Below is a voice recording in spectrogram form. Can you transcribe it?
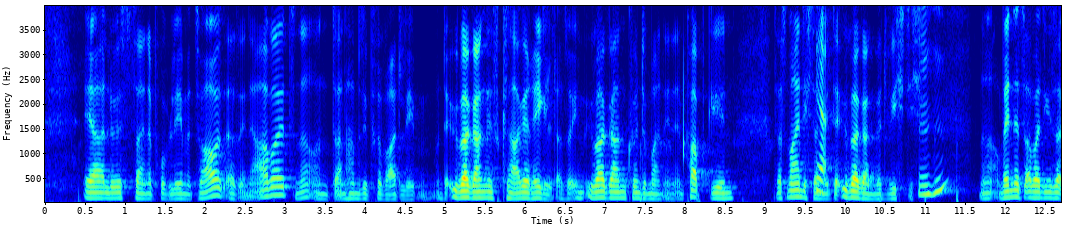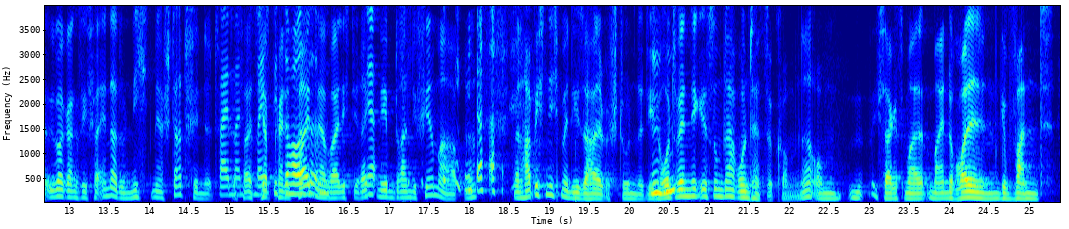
er löst seine Probleme zu Hause, also in der Arbeit, ne, und dann haben sie Privatleben. Und der Übergang ist klar geregelt. Also im Übergang könnte man in den Pub gehen. Das meinte ich damit, Ja. der Übergang wird wichtig. Ne, wenn jetzt aber dieser Übergang sich verändert und nicht mehr stattfindet, Weil das heißt, ich habe keine Zeit mehr, weil ich direkt Ja. nebendran die Firma habe, ne? dann habe ich nicht mehr diese halbe Stunde, Mhm. die notwendig ist, um da runterzukommen, ne? um, ich sage jetzt mal, mein Rollengewand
